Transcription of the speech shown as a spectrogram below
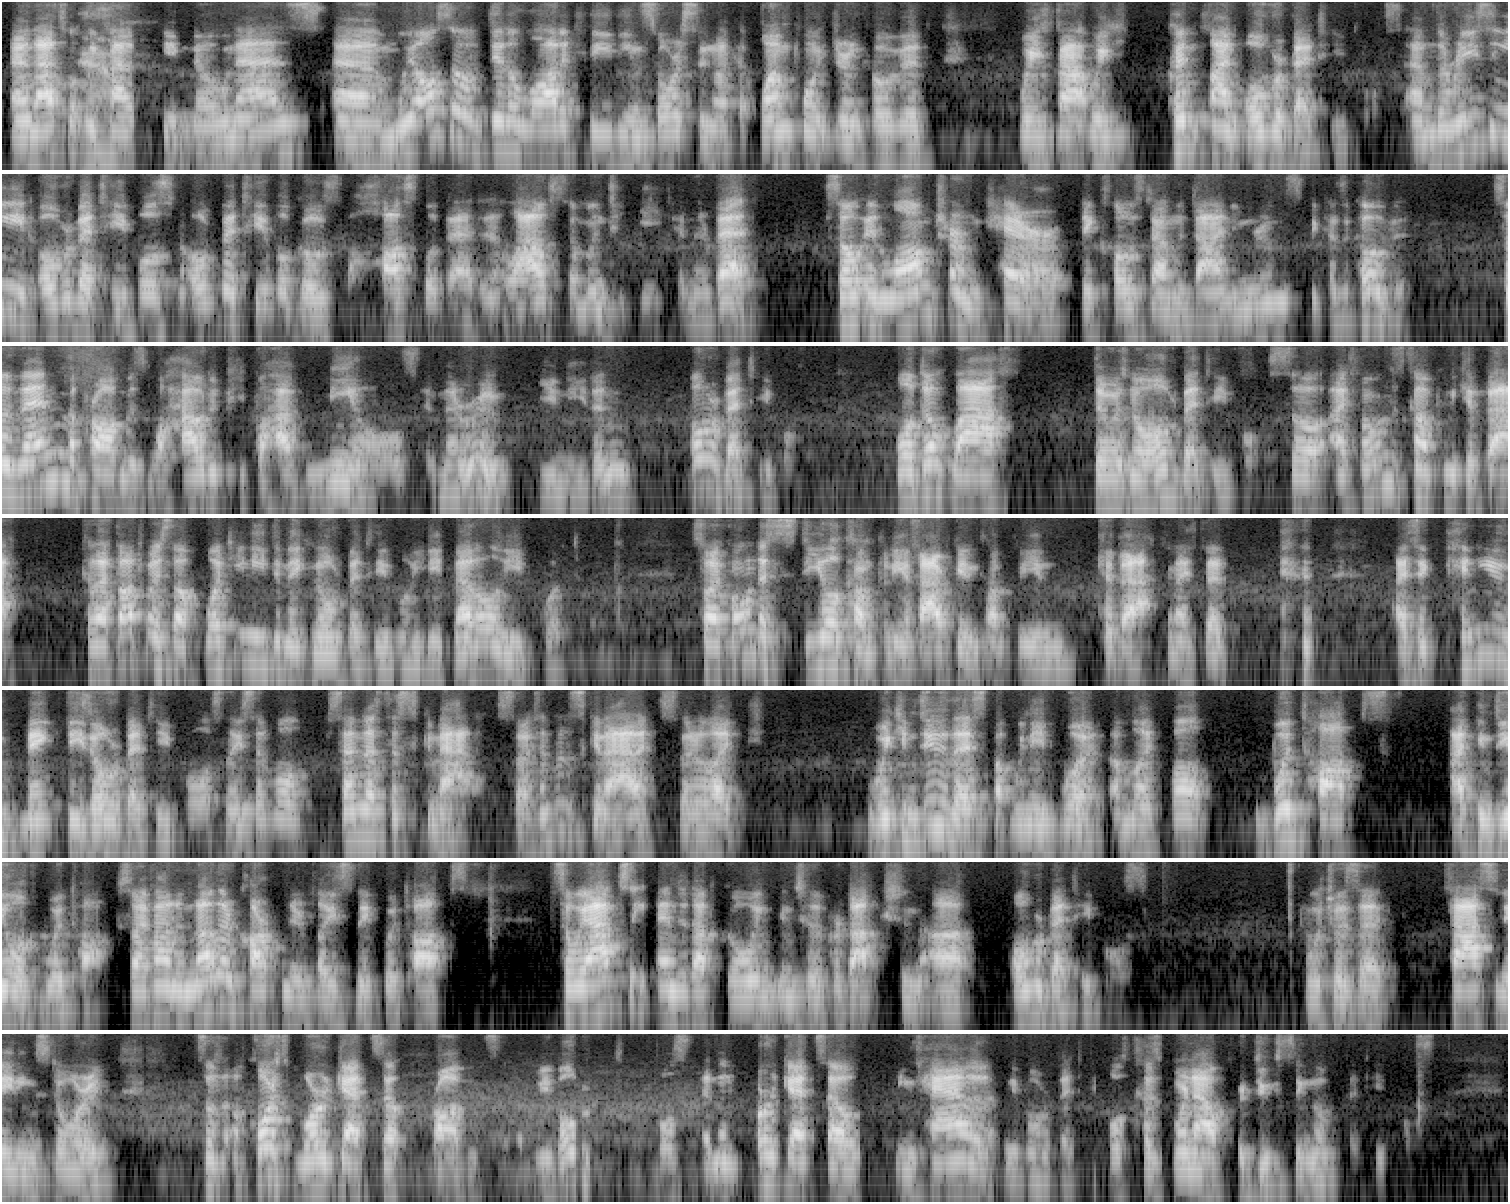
And that's what yeah. we kind of became known as. Um, we also did a lot of Canadian sourcing. Like at one point during COVID, we found we couldn't find overbed tables. And the reason you need overbed tables, an overbed table goes to the hospital bed and it allows someone to eat in their bed. So in long-term care, they closed down the dining rooms because of COVID. So then the problem is, well, how do people have meals in their room? You need an overbed table. Well, don't laugh. There was no overbed table. So I phoned this company in Quebec because I thought to myself, what do you need to make an overbed table? You need metal and you need wood. So I phoned a steel company, a fabricating company in Quebec, and I said, I said, can you make these overbed tables? And they said, well, send us the schematics. So I sent them the schematics. They're like, we can do this, but we need wood. I'm like, well, wood tops, I can deal with wood tops. So I found another carpenter place to make wood tops. So we actually ended up going into the production of overbed tables, which was a fascinating story. So of course, word gets out province that we've overbed tables, and then word gets out in Canada that we've overbed tables because we're now producing overbed tables.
